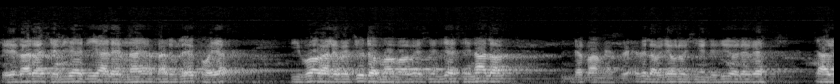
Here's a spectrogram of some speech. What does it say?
ဒီကတော့ရှင်တရားတရားလည်းနာရတာလို့လည်းခေါ်ရဒီဘောကလည်းပဲကျွတ်တော်မှာပါပဲရှင်ပြရှင်နာတော့လက်ပါမယ်ဆိုအဲ့ဒါလောက်ရောက်လို့ရှိရင်တတိယလည်းပဲဒါရ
